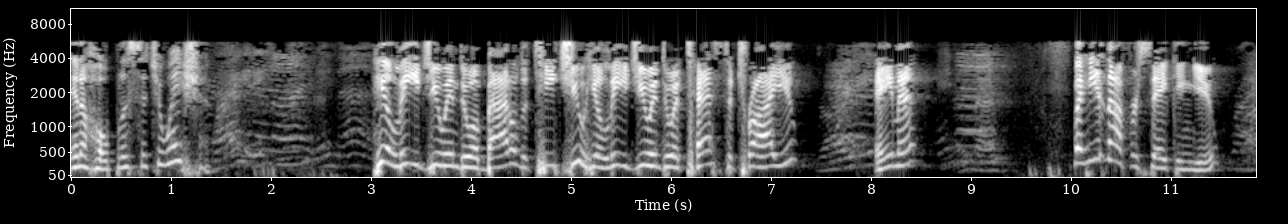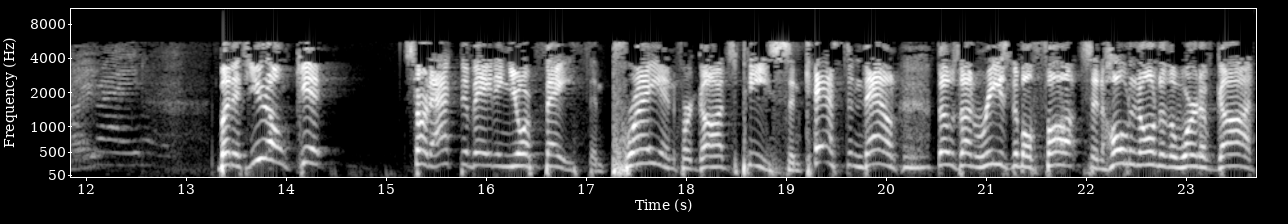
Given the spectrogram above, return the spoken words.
in a hopeless situation. He'll lead you into a battle to teach you. He'll lead you into a test to try you. Amen. But He's not forsaking you. But if you don't get Start activating your faith and praying for God's peace and casting down those unreasonable thoughts and holding on to the Word of God.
